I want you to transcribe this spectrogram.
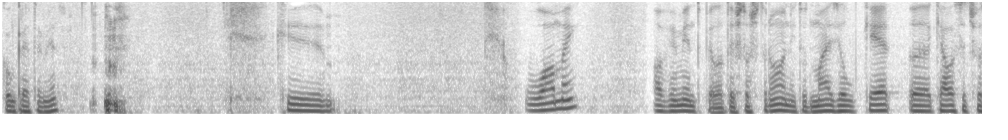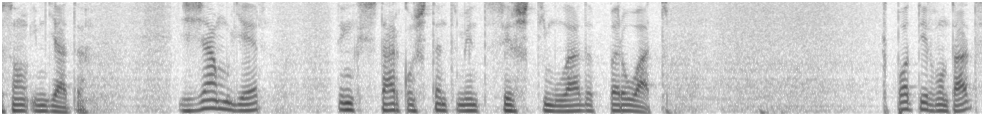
concretamente, que o homem, obviamente pela testosterona e tudo mais, ele quer uh, aquela satisfação imediata. Já a mulher tem que estar constantemente a ser estimulada para o ato. Que pode ter vontade,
